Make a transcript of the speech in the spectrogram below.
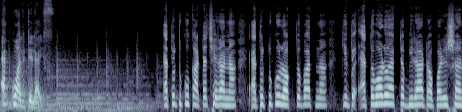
এক কোয়ালিটি লাইফ এতটুকু কাটা ছেঁড়া না, এতটুকু রক্তপাত না, কিন্তু এত বড় একটা বিরাট অপারেশন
